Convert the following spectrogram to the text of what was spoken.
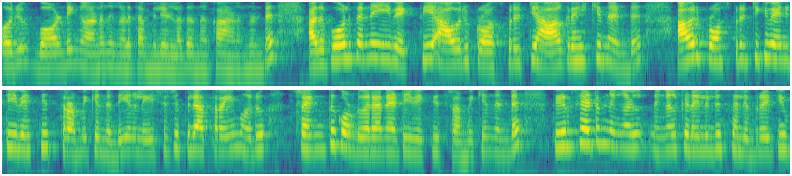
ഒരു ബോണ്ടിങ് ആണ് നിങ്ങൾ തമ്മിലുള്ളതെന്ന് കാണുന്നത്. കാണുന്നുണ്ട്. അതുപോലെ തന്നെ ഈ വ്യക്തി ആ ഒരു പ്രോസ്പെറിറ്റി ആഗ്രഹിക്കുന്നുണ്ട്. ആ ഒരു പ്രോസ്പെറിറ്റിക്ക് വേണ്ടിയിട്ട് ഈ വ്യക്തി ശ്രമിക്കുന്നുണ്ട്. ഈ റിലേഷൻഷിപ്പിൽ അത്രയും ഒരു സ്ട്രെങ്ത് കൊണ്ടുവരാനായിട്ട് ഈ വ്യക്തി ശ്രമിക്കുന്നുണ്ട്. തീർച്ചയായിട്ടും നിങ്ങൾ നിങ്ങൾക്കിടയിൽ ഒരു സെലിബ്രേറ്റീവ്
